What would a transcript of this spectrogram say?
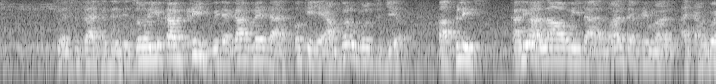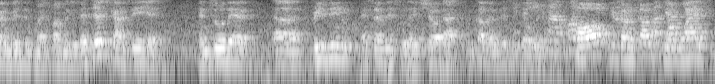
to exercise certain things. So you can plead with the government that okay, yeah, I'm going to go to jail, but please, can you allow me that once every month I can go and visit my family? The judge can say yes, and so the uh, prison service will ensure that you come and visit You your wife. Or you can come, your for wife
